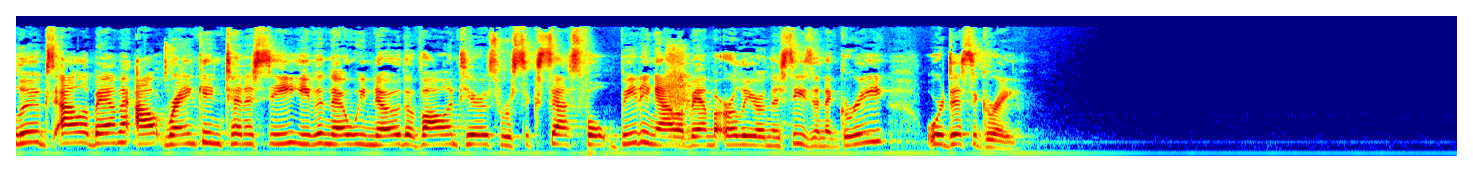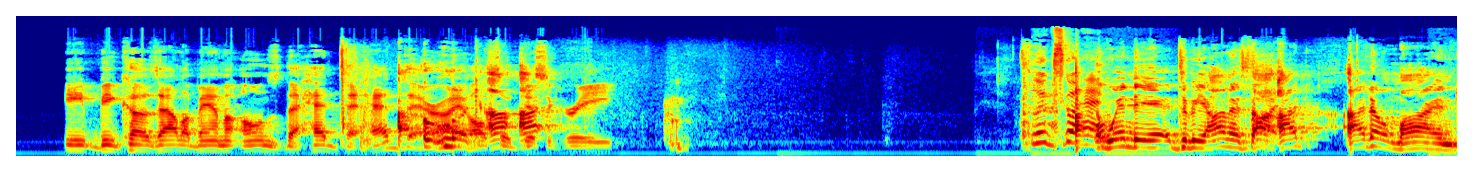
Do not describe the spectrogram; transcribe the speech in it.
Lugs Alabama outranking Tennessee, even though we know the Volunteers were successful beating Alabama earlier in the season. Agree or disagree? because Alabama owns the head-to-head oh, there. I look, also I- I- disagree. Lugs go ahead. Wendy, to be honest, I I don't mind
